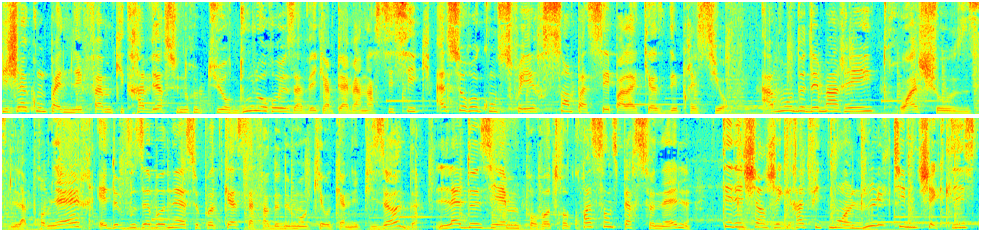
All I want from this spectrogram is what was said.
J'accompagne les femmes qui traversent une rupture douloureuse avec un pervers narcissique à se reconstruire sans passer par la case dépression. Avant de démarrer, trois choses. La première est de vous abonner à ce podcast afin de ne manquer aucun épisode. La deuxième, pour votre croissance personnelle, téléchargez gratuitement l'ultime checklist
